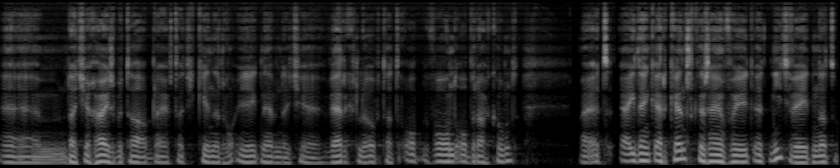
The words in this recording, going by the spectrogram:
Um, dat je huis betaald blijft, dat je kinderen eten hebben, dat je werk loopt, dat de volgende opdracht komt. Maar het, ik denk erkentelijker zijn voor je het niet weten, dat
